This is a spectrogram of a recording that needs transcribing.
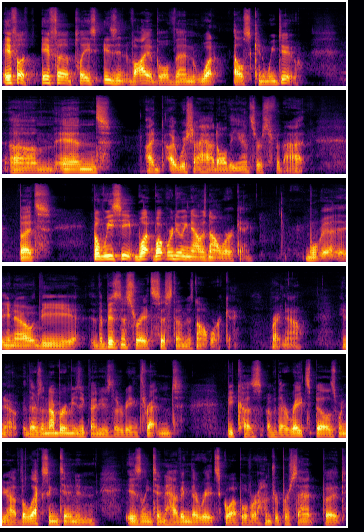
if a if a place isn't viable, then what else can we do? Um, and I, I wish I had all the answers for that, but but we see what what we're doing now is not working. You know the the business rate system is not working right now. You know there's a number of music venues that are being threatened because of their rates bills. When you have the Lexington and Islington having their rates go up over 100%, but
